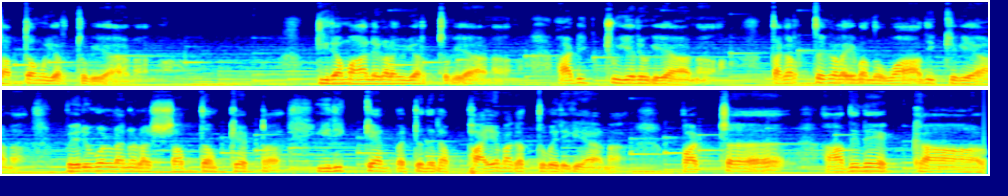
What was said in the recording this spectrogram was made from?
ശബ്ദമുയർത്തുകയാണ് തിരമാലകളെ ഉയർത്തുകയാണ് അടിച്ചുയരുകയാണ് തകർത്ത് കളയുമെന്ന് വാദിക്കുകയാണ്. പെരുവള്ളങ്ങളെ ശബ്ദം കേട്ട് ഇരിക്കാൻ പറ്റുന്നില്ല ഭയമകത്ത് വരികയാണ്. പക്ഷേ അതിനേക്കാൾ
